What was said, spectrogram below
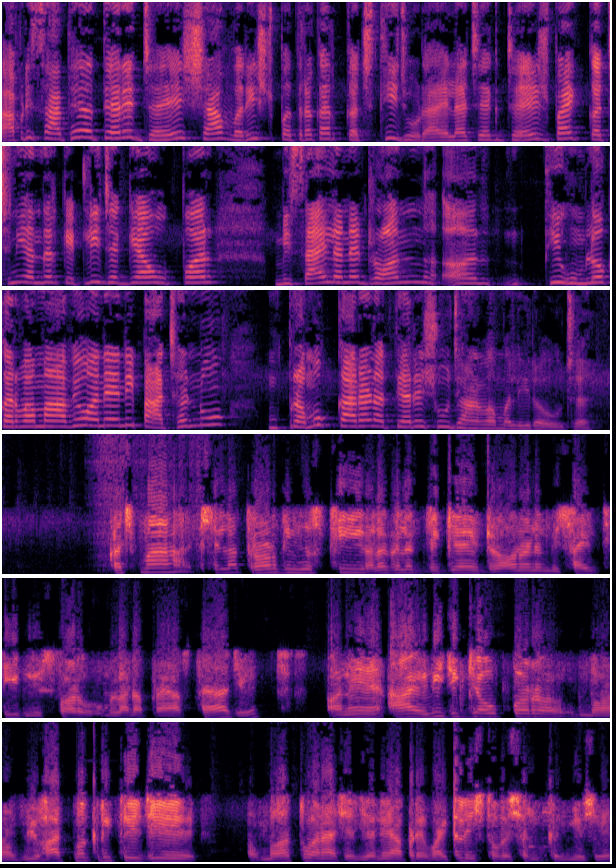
આપણી સાથે અત્યારે જયેશ શાહ વરિષ્ઠ પત્રકાર કચ્છથી જોડાયેલા છે. જયેશભાઈ, કચ્છની અંદર કેટલી જગ્યાઓ ઉપર મિસાઇલ અને ડ્રોનથી હુમલો કરવામાં આવ્યો અને એની પાછળનું પ્રમુખ કારણ અત્યારે શું જાણવા મળી રહ્યું છે? કચ્છમાં છેલ્લા ત્રણ દિવસથી અલગ અલગ જગ્યાએ ડ્રોન અને મિસાઇલથી નિષ્ફળ હુમલાના પ્રયાસ થયા છે. અને આ એવી જગ્યા ઉપર વ્યૂહાત્મક રીતે જે મહત્વના છે, જેને આપણે વાઇટલ ઇન્સ્ટોલેશન કહીએ છીએ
